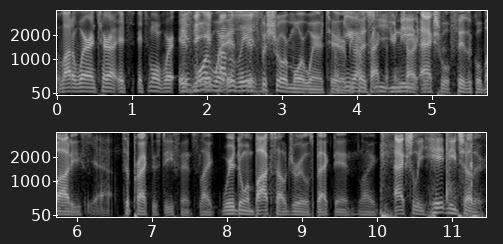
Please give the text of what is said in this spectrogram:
A lot of wear and tear. It's it's more wear. it's is it- more it wear. It's, it's for sure more wear and tear Like, you because you, you need charges. actual physical bodies Yeah. to practice defense. Like we're doing box out drills back then, like actually hitting each other.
